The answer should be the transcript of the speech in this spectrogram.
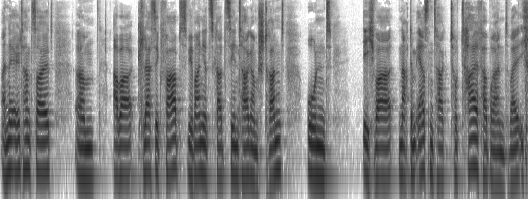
an der Elternzeit. Ähm, aber Classic Farbs, wir waren jetzt gerade zehn Tage am Strand und ich war nach dem ersten Tag total verbrannt, weil ich,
